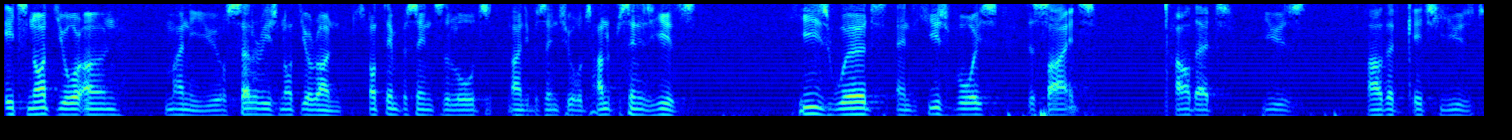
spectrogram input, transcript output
it's not your own money. Your salary is not your own. It's not 10% it's the Lord's, 90% is yours, 100% is His. His word and His voice decides how that used, how that gets used.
